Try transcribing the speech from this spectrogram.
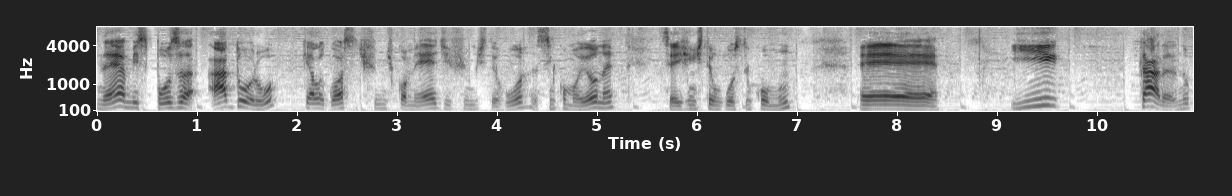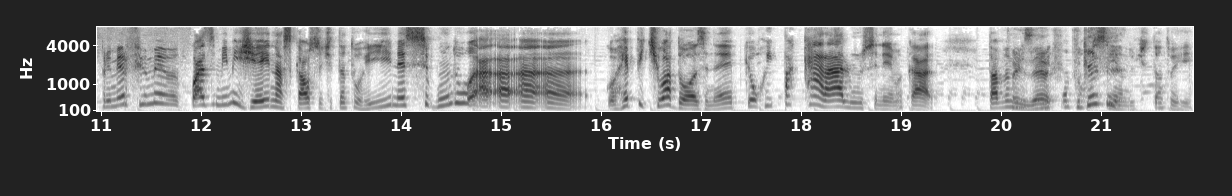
né? A minha esposa adorou que ela gosta de filme de comédia e filme de terror, assim como eu, né? Se a gente tem um gosto em comum. É... E, cara, no primeiro filme eu quase me mijei nas calças de tanto rir, e nesse segundo a, a, a, repetiu a dose, né? Porque eu ri pra caralho no cinema, cara. Tava pois me, é. me porque esse, de tanto rir.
